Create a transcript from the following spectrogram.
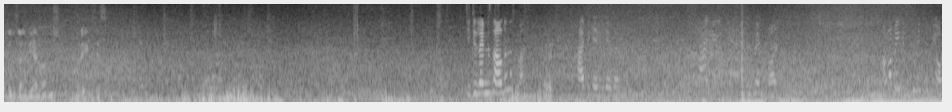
Orada güzel bir yer varmış. Oraya gideceğiz. Cicilerinizi aldınız mı? Evet. Hadi gelin. Bizim. Ama benim simitim yok.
